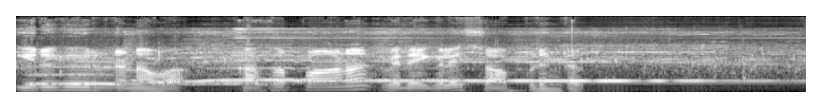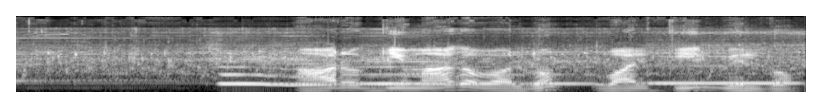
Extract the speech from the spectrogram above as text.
இறுகுகின்றனவா கசப்பான விதைகளை சாப்பிடுங்கள். ஆரோக்கியமாக வாழ்வோம் வாழ்க்கையில் வெல்வோம்.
